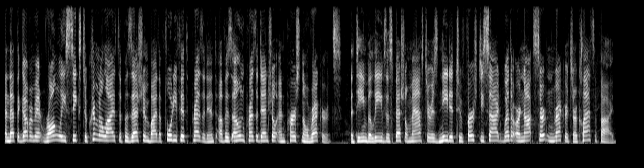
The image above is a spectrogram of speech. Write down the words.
and that the government wrongly seeks to criminalize the possession by the 45th president of his own presidential and personal records. The team believes a special master is needed to first decide whether or not certain records are classified.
